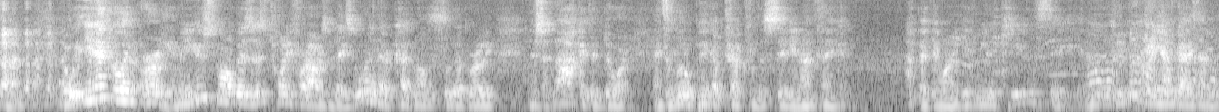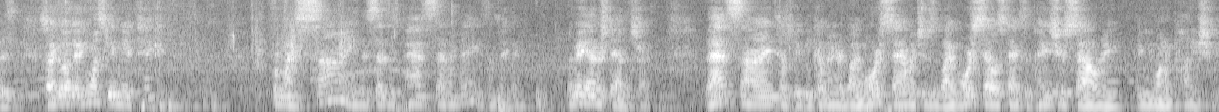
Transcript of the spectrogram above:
time. But we, you have to go in early. I mean, you're small business, it's 24 hours a day. So we're in there cutting all the food up early. There's a knock at the door, and it's a little pickup truck from the city, and I'm thinking, I bet they want to give me the key to the city. You know, how many young guys have this? So I go there. He wants to give me a ticket for my sign that says it's past seven days. I'm thinking, let me understand this right. That sign tells people to come in here buy more sandwiches, to buy more sales tax, it pays your salary, and you want to punish me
